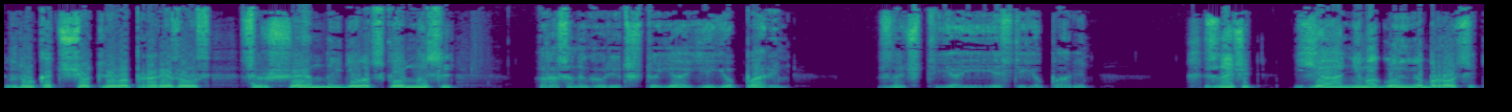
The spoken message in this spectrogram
Вдруг отчетливо прорезалась совершенно идиотская мысль — Раз она говорит, что я ее парень, значит, я и есть ее парень. Значит, я не могу ее бросить.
